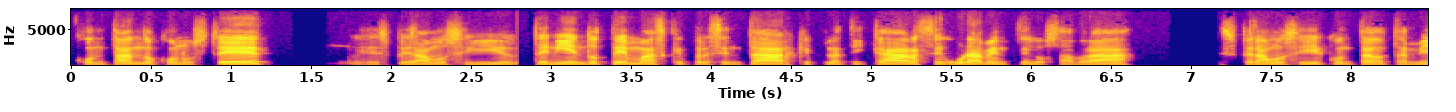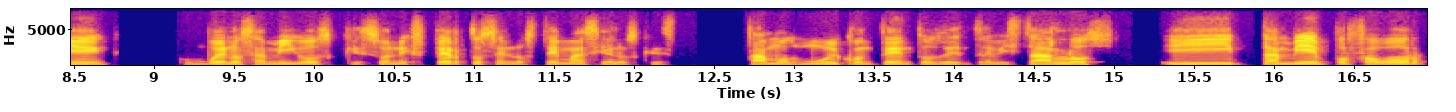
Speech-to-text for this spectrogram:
contando con usted, esperamos seguir teniendo temas que presentar, que platicar, seguramente lo sabrá, esperamos seguir contando también con buenos amigos que son expertos en los temas y a los que estamos muy contentos de entrevistarlos. Y también, por favor,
